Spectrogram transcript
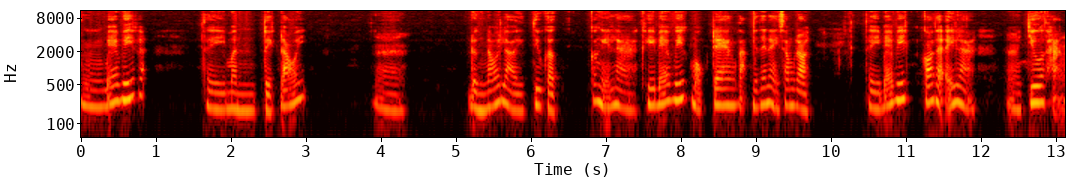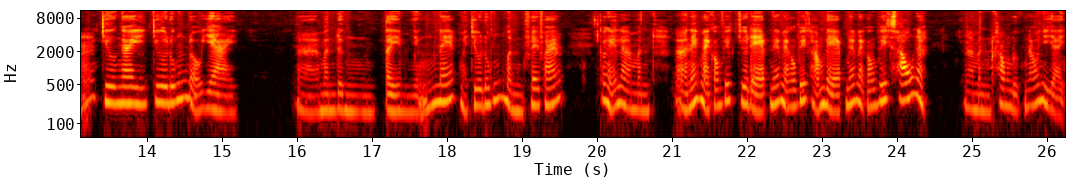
ừ, bé viết á, thì mình tuyệt đối à, đừng nói lời tiêu cực. Có nghĩa là khi bé viết một trang tập như thế này xong rồi thì bé viết có thể là à, chưa thẳng chưa ngay chưa đúng độ dài. À, mình đừng tìm những nét mà chưa đúng mình phê phán. Có nghĩa là mình à, nét này con viết chưa đẹp nét này con viết không đẹp nét này con viết xấu nè. À, mình không được nói như vậy.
